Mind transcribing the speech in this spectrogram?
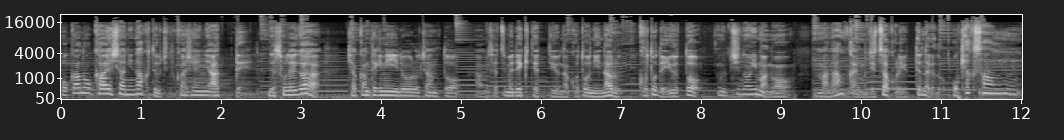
他の会社になくてうちの会社にあってでそれが客観的にいろいろちゃんとあの説明できてっていうようなことになることで言うとうちの今の、まあ、何回も実はこれ言ってんだけどお客さん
